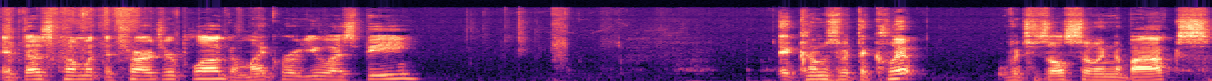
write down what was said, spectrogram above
It does come with the charger plug, a micro USB. It comes with the clip, which is also in the box.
